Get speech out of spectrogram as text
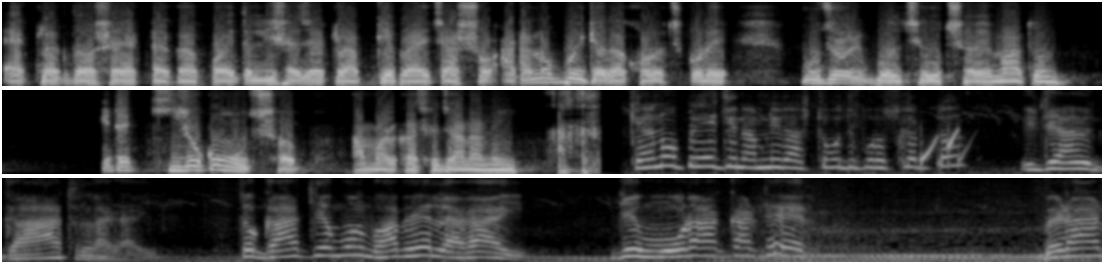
এক লাখ দশ হাজার টাকা, পঁয়তাল্লিশ হাজার ক্লাবকে প্রায় চারশো আটানব্বই টাকা খরচ করে পুজোর বলছে উৎসবে মাতুন। এটা কীরকম উৎসব? আমার কাছে জানা নেই। কেন পেয়েছেন আপনি রাষ্ট্রপতি পুরস্কারটা? এই যে আমি গাছ লাগাই। তো গাছ এমন ভাবে লাগাই যে মোড়া কাঠের বেড়ার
